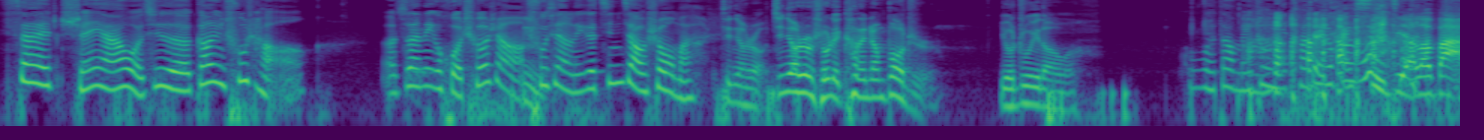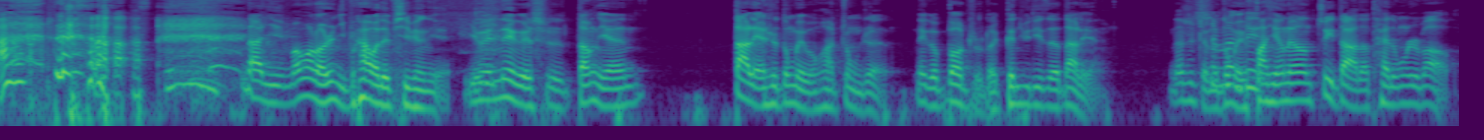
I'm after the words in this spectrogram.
在悬崖，我记得刚一出场，呃，在那个火车上嗯出现了一个金教授嘛，金教授，金教授手里看了一张报纸，有注意到吗？我倒没注意他 这太个太细节了吧？那你毛毛老师你不看我得批评你，因为那个是当年大连是东北文化重镇，那个报纸的根据地在大连，那是整个东北发行量最大的《泰东日报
